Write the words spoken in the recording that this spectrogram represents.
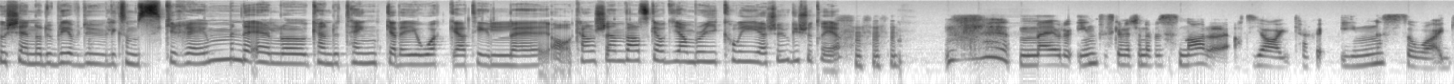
hur känner du? Blev du liksom skrämd eller kan du tänka dig åka till, eh, ja, kanske en världsscout jamboree i Korea 2023? Nej, jag blev inte skrämd. Jag kände väl snarare att jag kanske insåg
